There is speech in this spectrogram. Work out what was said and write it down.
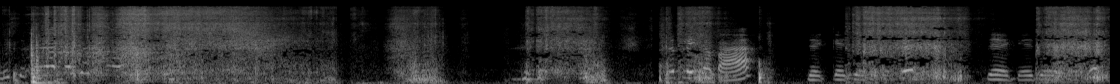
gusto ko yata sa snow. Na-play ka pa? Jeke, jeke, jeke. Jeke, jeke, jeke.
